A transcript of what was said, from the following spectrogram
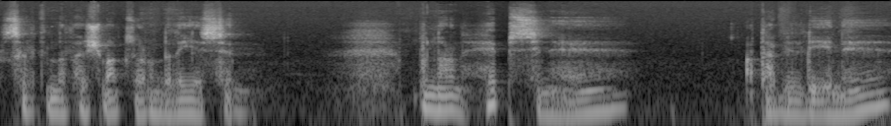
sırtında taşımak zorunda değilsin. Bunların hepsini atabildiğini,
